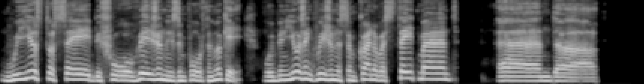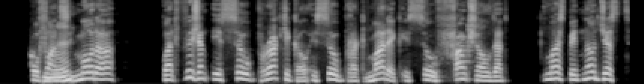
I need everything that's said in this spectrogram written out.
We used to say before vision is important. Okay, we've been using vision as some kind of a statement and uh, or fancy mm-hmm. motto, but vision is so practical, is so pragmatic, is so functional that it must be not just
